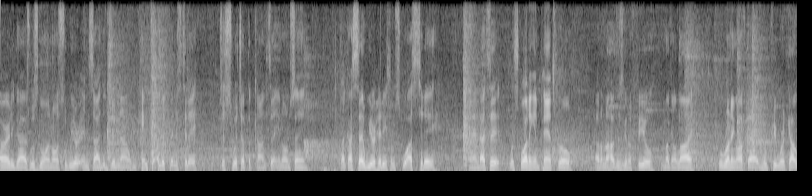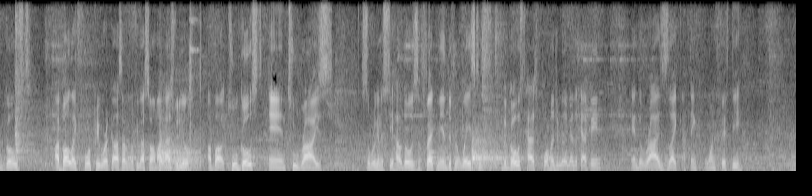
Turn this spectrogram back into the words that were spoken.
Alrighty, guys, what's going on? So we are inside the gym now. We came to Other Fitness today, just switch up the content. You know what I'm saying? Like I said, we are hitting some squats today, and that's it. We're squatting in pants, bro. I don't know how this is gonna feel. I'm not gonna lie. We're running off that new pre-workout Ghost. I bought like four pre-workouts. I don't know if you guys saw my last video. I bought two Ghost and two Ryse. So we're gonna see how those affect me in different ways because the Ghost has 400 milligrams of caffeine and the Ryse is like I think 150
